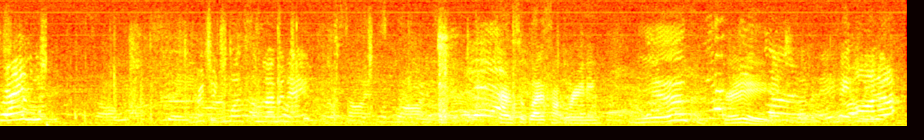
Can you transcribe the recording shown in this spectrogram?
Brian, you Richard, you want some lemonade? I'm so glad it's not raining. Yes, it's great. Hey, Anna.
